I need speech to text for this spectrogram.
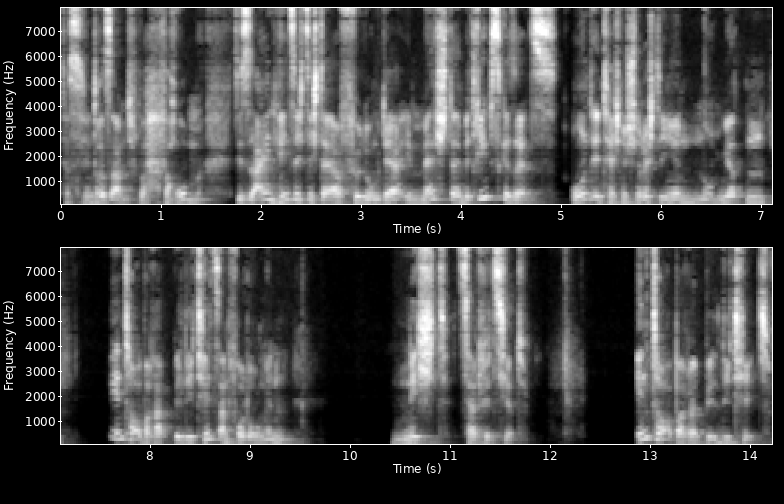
Das ist interessant. Warum? Sie seien hinsichtlich der Erfüllung der im Messstellenbetriebsgesetz und in technischen Richtlinien normierten Interoperabilitätsanforderungen nicht zertifiziert. Interoperabilität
